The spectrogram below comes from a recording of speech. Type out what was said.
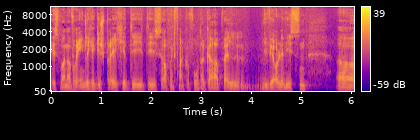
es waren einfach ähnliche Gespräche, die, die es auch mit Franco Foda gab, weil, wie wir alle wissen, äh,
